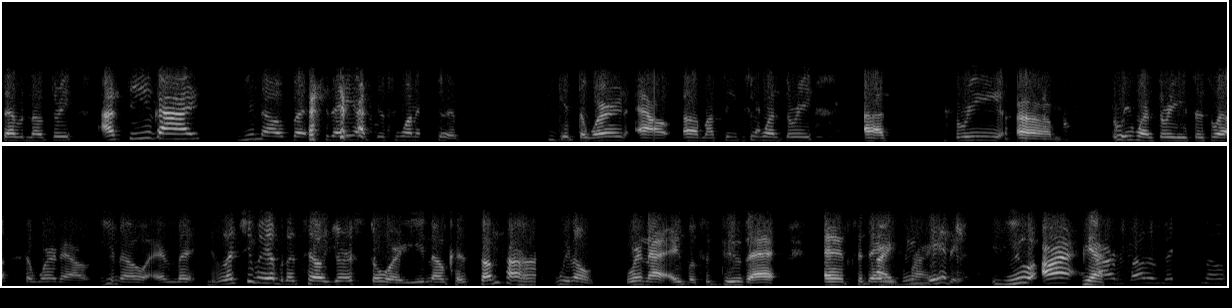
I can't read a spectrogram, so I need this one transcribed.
seven zero three. I see you guys. You know, but today I just wanted to get the word out. Um, I see two one three, uh, three um three one threes as well. The word out, you know, and let let you be able to tell your story, you know, because sometimes we don't, we're not able to do that. And today Right, we right. did it. You are Yes. our motivational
